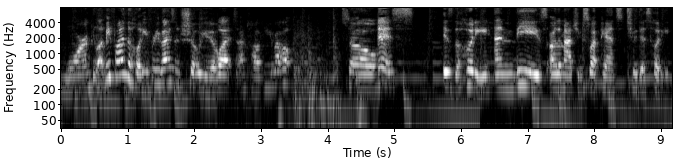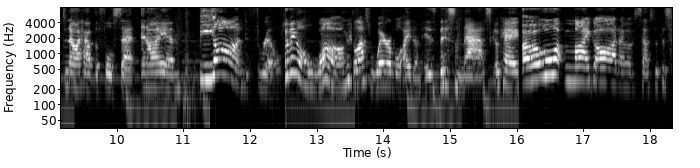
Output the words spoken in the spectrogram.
worn. Let me find the hoodie for you guys and show you what I'm talking about. So this is the hoodie and these are the matching sweatpants to this hoodie. So now I have the full set and I am beyond thrilled. Moving along, the last wearable item is this mask, okay? Oh my god, I'm obsessed with this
